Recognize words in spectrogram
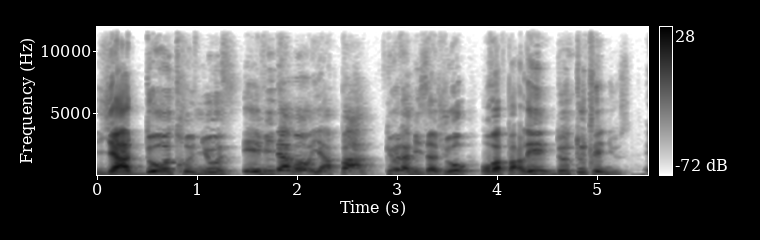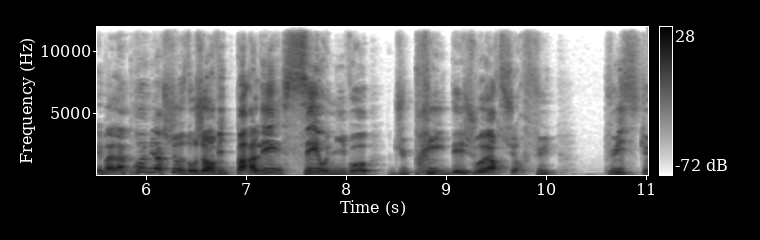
y a d'autres news. Évidemment, il n'y a pas que la mise à jour. On va parler de toutes les news. Et eh bien la première chose dont j'ai envie de parler, c'est au niveau du prix des joueurs sur FUT puisque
